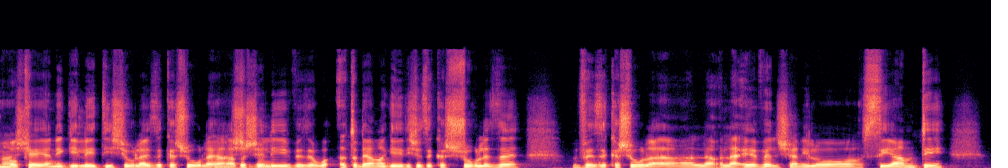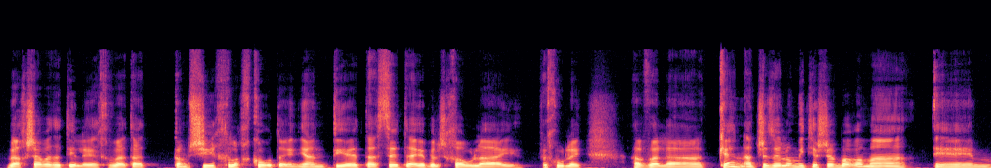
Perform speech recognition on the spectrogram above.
אוקיי, השיעור? אני גיליתי שאולי זה קשור לאבא השיעור? שלי, וזה, אתה יודע מה, גיליתי שזה קשור לזה, וזה קשור לאבל שאני לא סיימתי, ועכשיו אתה תלך ואתה תמשיך לחקור את העניין, תהיה, תעשה את האבל שלך אולי, וכולי, אבל ה- כן, עד שזה לא מתיישב ברמה, אמ,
